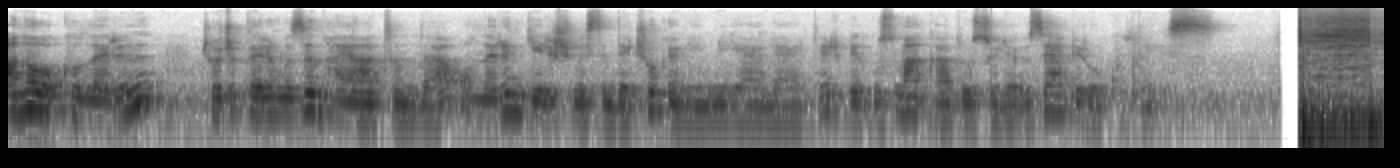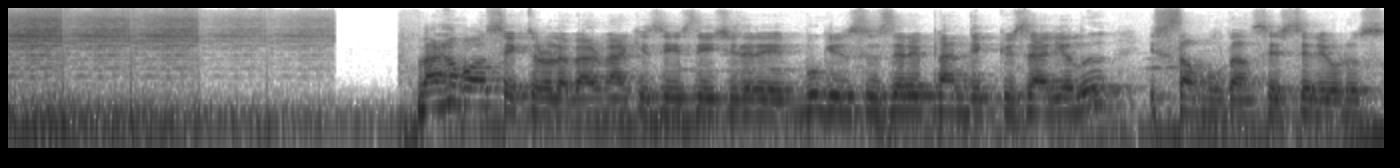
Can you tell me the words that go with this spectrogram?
Anaokulları çocuklarımızın hayatında, onların gelişmesinde çok önemli yerlerdir ve uzman kadrosuyla özel bir okuldayız. Merhaba Sektörel Haber Merkezi izleyicileri. Bugün sizlere Pendik Güzel Yalı İstanbul'dan sesleniyoruz.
